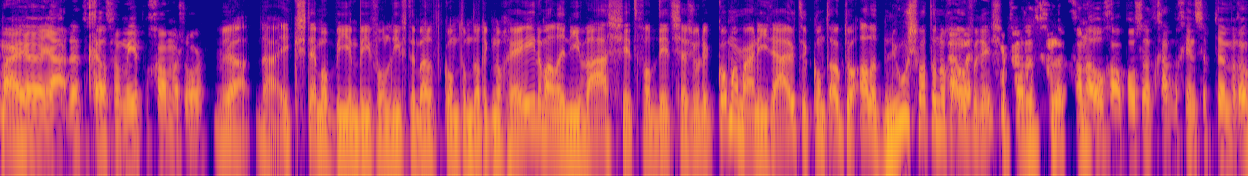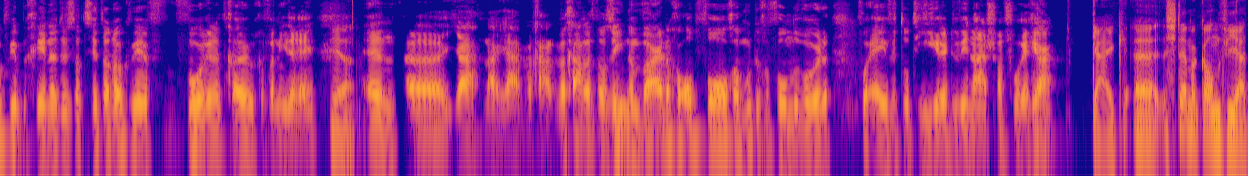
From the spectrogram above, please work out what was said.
Maar eh, ja, dat geldt voor meer programma's hoor. Ja, nou, ik stem op B&B voor Liefde, maar dat komt omdat ik nog helemaal in die waas zit van dit seizoen. Ik kom er maar niet uit. Het komt ook door al het nieuws wat er nog over is. Wel het geluk van oogappels. Dat gaat begin september ook weer beginnen. Dus dat zit dan ook weer voor in het geheugen van iedereen. Ja. En eh, ja, nou ja, we gaan, we gaan het wel zien. Een waardige opvolger moet er gevonden worden voor even tot hier, de winnaars van vorig jaar. Kijk, eh, stemmen kan via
